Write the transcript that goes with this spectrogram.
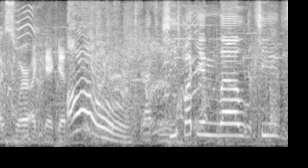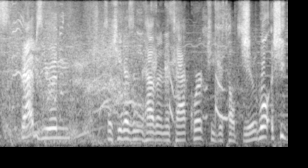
I swear I can't get. Oh, That's she fucking uh, she grabs you and so she doesn't have an attack quirk. She just helps you. well, she.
